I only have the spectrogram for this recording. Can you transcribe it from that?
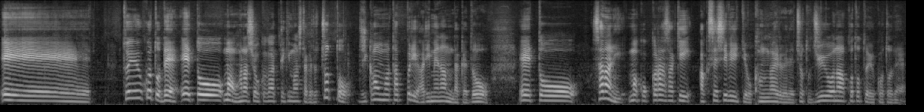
えーということで、えーとまあ、お話を伺ってきましたけどちょっと時間はたっぷりありめなんだけど、えー、とさらに、まあ、ここから先アクセシビリティを考える上でちょっと重要なことということで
